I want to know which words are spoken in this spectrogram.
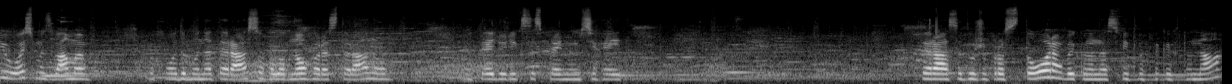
І ось ми з вами виходимо на терасу головного ресторану готелю Rixos Premium Seagate. Тераса дуже простора, виконана в світлих таких тонах.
